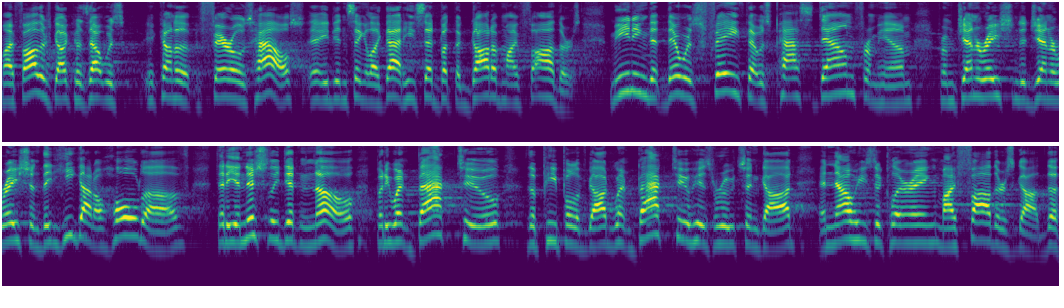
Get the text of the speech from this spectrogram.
My father's God, because that was kind of Pharaoh's house. Eh, he didn't sing it like that. He said, But the God of my fathers, meaning that there was faith that was passed down from him from generation to generation that he got a hold of that he initially didn't know, but he went back to the people of God, went back to his roots in God, and now he's declaring, My father's God, the,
